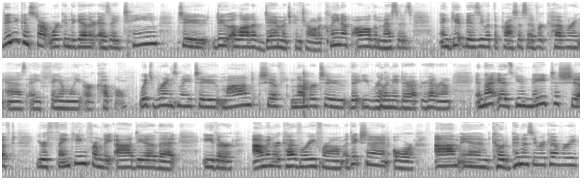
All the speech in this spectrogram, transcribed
then you can start working together as a team to do a lot of damage control, to clean up all the messes and get busy with the process of recovering as a family or couple. Which brings me to mind shift number two that you really need to wrap your head around, and that is you need to shift your thinking from the idea that either I'm in recovery from addiction or Um, I'm in codependency recovery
